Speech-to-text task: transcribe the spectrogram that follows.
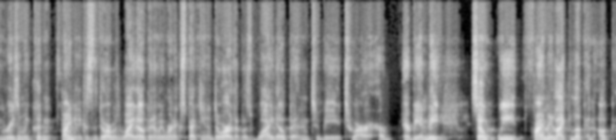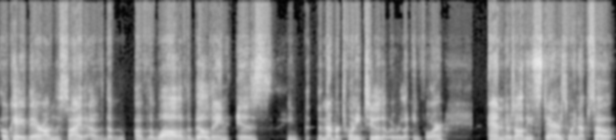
The reason we couldn't find it because the door was wide open and we weren't expecting a door that was wide open to be to our, our Airbnb. So we finally like look and okay, there on the side of the of the wall of the building is the number 22 that we were looking for. And there's all these stairs going up. So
